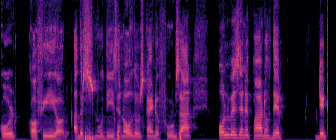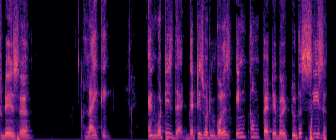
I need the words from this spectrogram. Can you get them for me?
cold coffee or other smoothies and all those kind of foods are always in a part of their day-to-day's uh, liking. And what is that? That is what we call as incompatible to the season.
